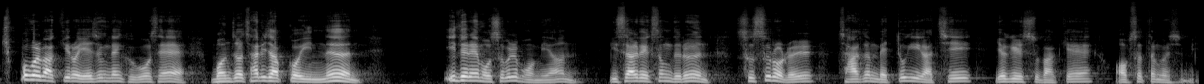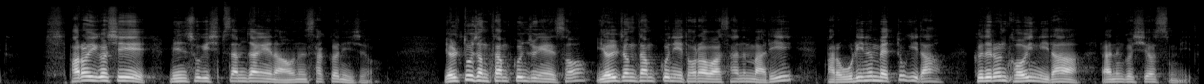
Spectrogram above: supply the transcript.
축복을 받기로 예정된 그곳에 먼저 자리 잡고 있는 이들의 모습을 보면 이스라엘 백성들은 스스로를 작은 메뚜기 같이 여길 수밖에 없었던 것입니다. 바로 이것이 민수기 13장에 나오는 사건이죠. 열두 정탐꾼 중에서 열 정탐꾼이 돌아와서 하는 말이 바로 우리는 메뚜기다. 그들은 거인이다. 라는 것이었습니다.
